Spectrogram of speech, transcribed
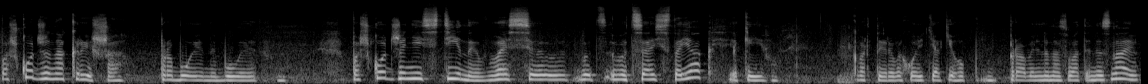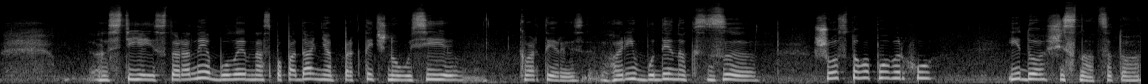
Пошкоджена криша, пробоїни були. Пошкоджені стіни, весь е, оцей стояк, який квартири виходить, як його правильно назвати, не знаю. Е, З тієї сторони були в нас попадання практично в усі квартири. Горів будинок з шостого поверху і до 16-го.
